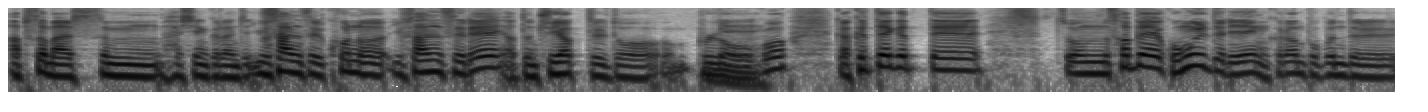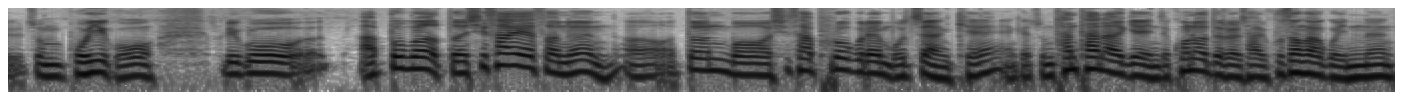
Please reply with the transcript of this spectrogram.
앞서 말씀하신 그런 이제 유산슬 코너 유산슬의 어떤 주역들도 불러오고 그러니까 그때 그때 좀 섭외에 공을 들인 그런 부분들 좀 보이고 그리고 앞부분 어떤 시사에서는 어, 어떤 뭐 시사 프로그램 못지않게 좀 탄탄하게 이제 코너들을 잘 구성하고 있는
